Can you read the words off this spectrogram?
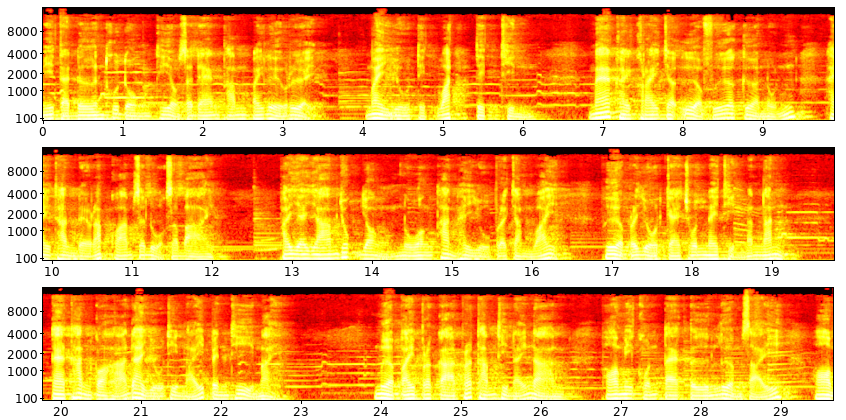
มีแต่เดินทุดงเที่ยวแสดงธรรมไปเรื่อยๆ ไม่อยู่ติดวัดติดถิ่น แม้ใครๆจะเอื้อเฟื้อเกื้อหนุน ให้ท่านได้รับความสะดวกสบาย พยายามยกย่องนวงท่านให้อยู่ประจำไว้ เพื่อประโยชน์แก่ชนในถิ่นนั้นๆ แต่ท่านก็หาได้อยู่ที่ไหนเป็นที่ไม่ เมื่อไปประกาศพระธรรมที่ไหนนาน พอมีคนแตกตื่นเลื่อมใส ห้อม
